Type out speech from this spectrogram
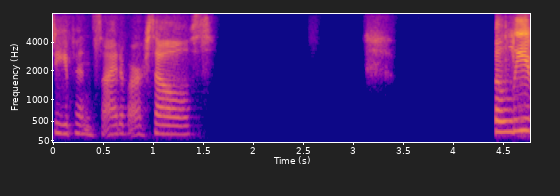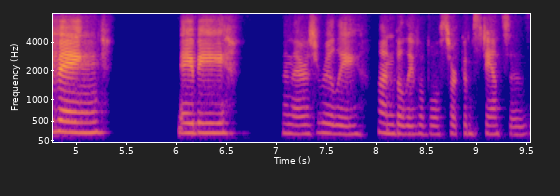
deep inside of ourselves. Believing maybe when there's really unbelievable circumstances,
